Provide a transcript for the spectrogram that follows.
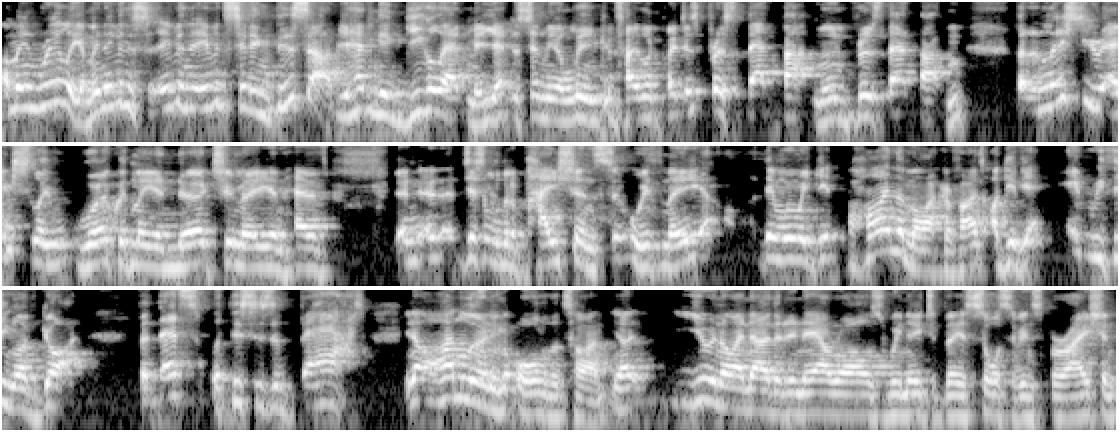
I mean, really? I mean, even even even setting this up, you're having a giggle at me. You had to send me a link and say, "Look, mate, just press that button and press that button." But unless you actually work with me and nurture me and have and, just a little bit of patience with me, then when we get behind the microphones, I'll give you everything I've got. But that's what this is about. You know, I'm learning all of the time. You know, you and I know that in our roles we need to be a source of inspiration.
